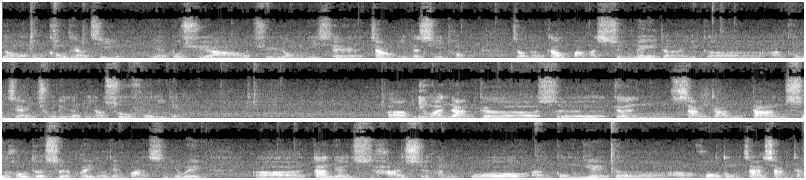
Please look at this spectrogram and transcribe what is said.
用空调机，也不需要去用一些照明的系统，就能够把室内的一个啊空间处理的比较舒服一点。呃，另外两个是跟香港当时候的社会有点关系，因为呃当年是还是很多呃工业的啊活动在香港，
